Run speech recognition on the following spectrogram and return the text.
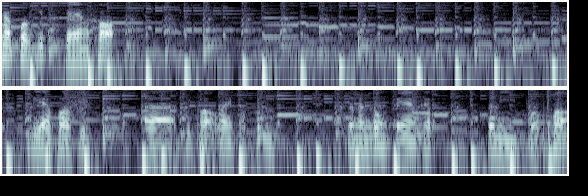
ครับ พวกยิบแปลงเพาะ เบี้ยพวกที่อ่าที่เพาะไว้ครับตัวนี้ตัวนั้นลงแปลงครับ ตัวนี้พวกเพาะ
